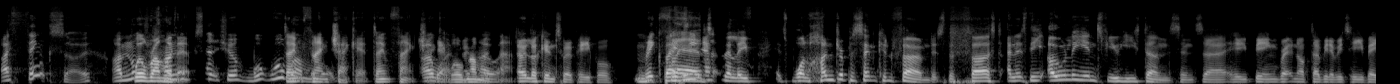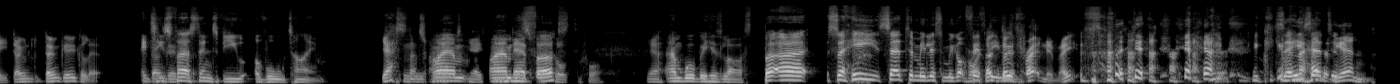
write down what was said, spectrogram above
I think so. I'm not We'll run with 100% it. sure. We'll, we'll Don't run fact it. check it. Don't fact I check it. We'll run I with that. Don't look into it, people. Ric Flair. definitely, it's 100% confirmed. It's the first, and it's the only interview he's done since uh, he being written off WWE TV. Don't don't Google it. It's Don't his first it. interview of all time. Yes, that's Mm, correct. I am. Yeah, I am his first. Yeah. and will be his last. But uh, so he said to me, "Listen, we got Right, 15 don't, don't threaten him, mate. You kick him So in he said head to- the end.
